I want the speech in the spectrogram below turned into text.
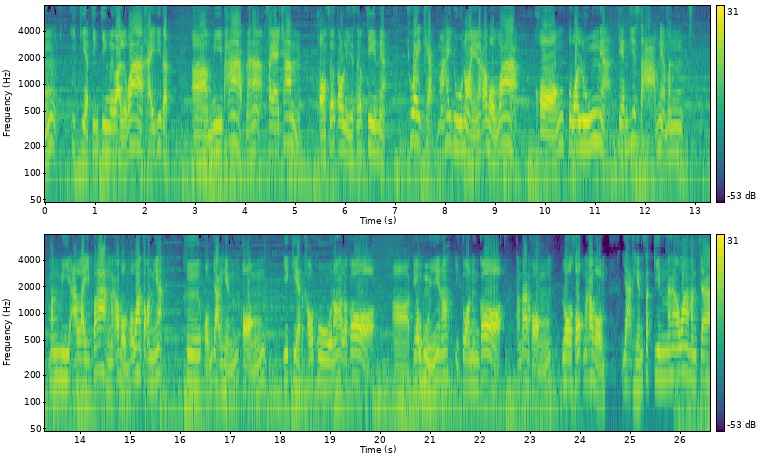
อีเกียรติจริง ๆ เลยว่ะหรือว่าใครที่แบบมีภาพนะฮะแฟชั่นของเซิร์ฟเกาหลีเซิร์ฟจีนเนี่ยช่วยแคปมาให้ดูหน่อยนะครับผมว่าของตัวลุงเนี่ยเจนที่3เนี่ยมันมันมีอะไรบ้างนะครับผมเพราะว่าตอนนี้คือผมอยากเห็นของอีเกียรติเขาทูเนาะแล้วก็เตียวหุยเนาะอีกตัวหนึ่งก็ ทางด้านของโลซกนะครับผม อยากเห็นสกินนะฮะว่ามันจะ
